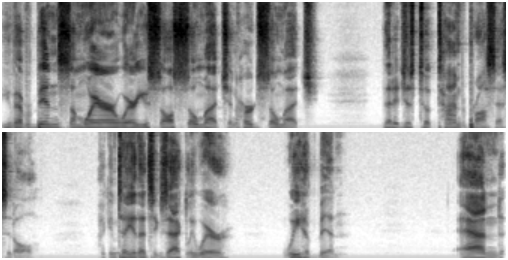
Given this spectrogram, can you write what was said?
you've ever been somewhere where you saw so much and heard so much that it just took time to process it all, I can tell you that's exactly where we have been. And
